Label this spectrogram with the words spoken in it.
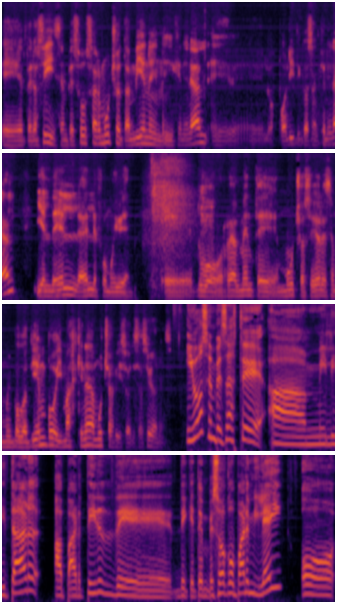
Eh, pero sí, se empezó a usar mucho también en, en general, eh, los políticos en general, y el de él, a él le fue muy bien. Eh, tuvo realmente muchos seguidores en muy poco tiempo y más que nada muchas visualizaciones. ¿Y vos empezaste a militar a partir de, de que te empezó a copar mi ley? ¿O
